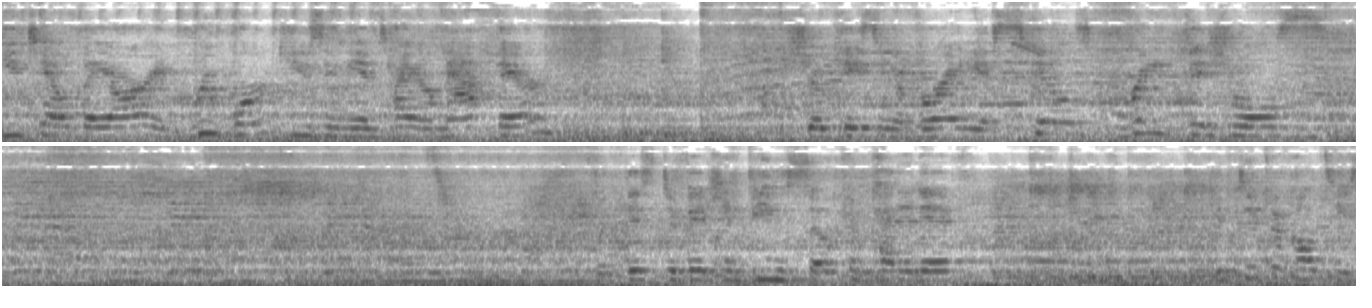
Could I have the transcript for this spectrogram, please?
Detailed they are in group work using the entire mat there. Showcasing a variety of skills, great visuals. With this division being so competitive, the difficulties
